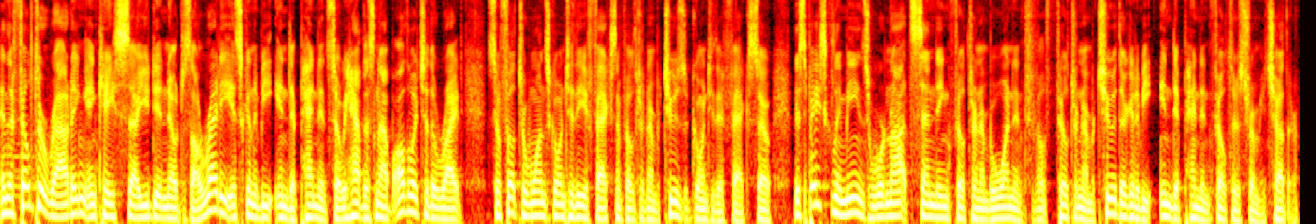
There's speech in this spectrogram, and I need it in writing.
And the filter routing, in case uh, you didn't notice already, is going to be independent. So we have this knob all the way to the right. So filter one's going to the effects and filter number two is going to the effects. So this basically means we're not sending filter number one and filter number two. They're going to be independent filters from each other.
